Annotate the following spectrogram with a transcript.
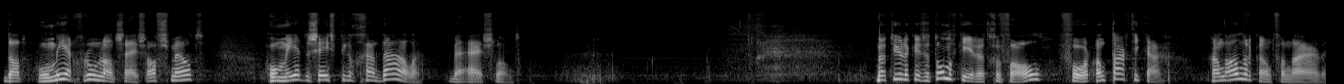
dat hoe meer Groenlandsijs afsmelt, hoe meer de zeespiegel gaat dalen bij IJsland. Natuurlijk is het omgekeerde het geval voor Antarctica, aan de andere kant van de aarde.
